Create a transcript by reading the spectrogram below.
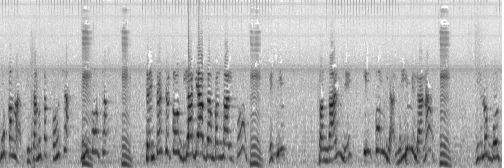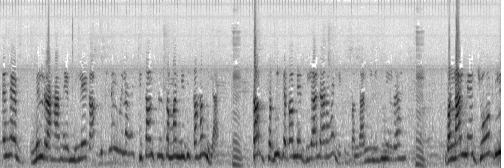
वो कहा? किसानों तक पहुँचा? नहीं पहुँचा। हम्म। सेंटर से तो दिया गया बंगाल को। हम्म। लेकिन बंगाल में किनको मिला? नहीं मिला ना? ये लोग बोलते हैं मिल रहा है मिलेगा। कुछ नहीं मिला है। किसान सम्मान निधि कहाँ मिला है? सब सभी जगह में दिया जा रहा है लेकिन बंगाल में नहीं मिल रहा है। बंगाल में जो भी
